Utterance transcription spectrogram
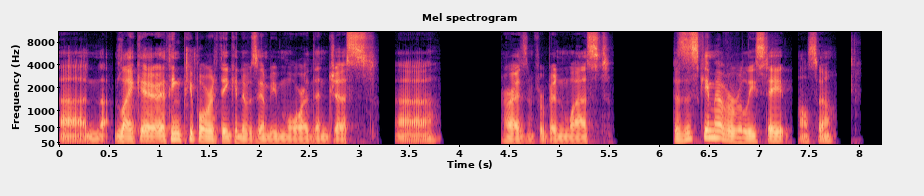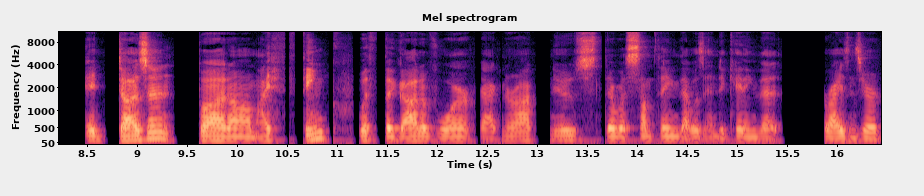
Uh, n- like I think people were thinking it was going to be more than just uh Horizon Forbidden West. Does this game have a release date also? It doesn't, but um, I think with the God of War Ragnarok news, there was something that was indicating that Horizon Zero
